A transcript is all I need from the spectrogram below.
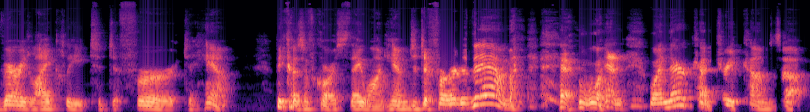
very likely to defer to him because of course they want him to defer to them when when their country comes up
